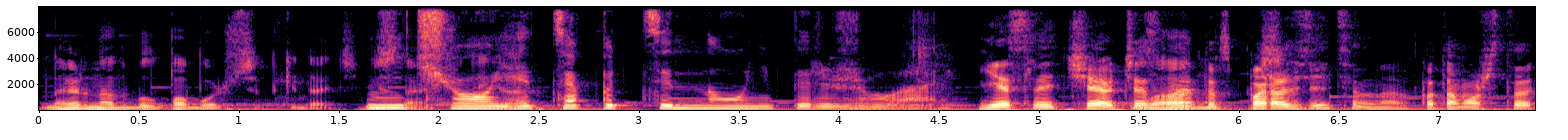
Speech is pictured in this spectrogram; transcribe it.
наверное, надо было побольше все-таки дать. Не знаю, Ничего, я- я тебя подтяну, не переживай. Если че- честно, Ладно, это спасибо. поразительно, потому что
